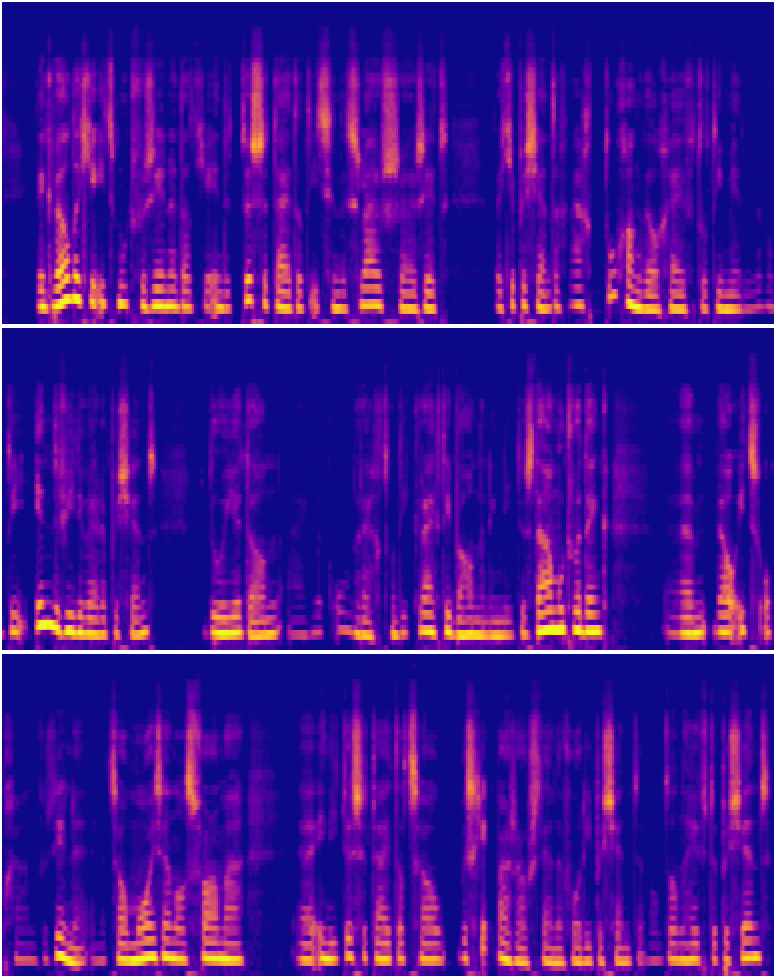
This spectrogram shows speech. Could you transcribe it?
Ik denk wel dat je iets moet verzinnen dat je in de tussentijd dat iets in de sluis uh, zit, dat je patiënten graag toegang wil geven tot die middelen. Want die individuele patiënt doe je dan eigenlijk onrecht, want die krijgt die behandeling niet. Dus daar moeten we denk ik um, wel iets op gaan verzinnen. En het zou mooi zijn als pharma uh, in die tussentijd dat zou beschikbaar zou stellen voor die patiënten. Want dan heeft de patiënt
